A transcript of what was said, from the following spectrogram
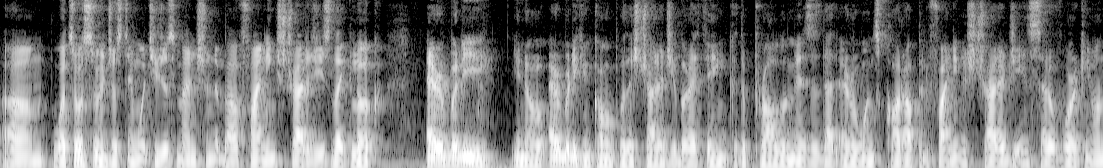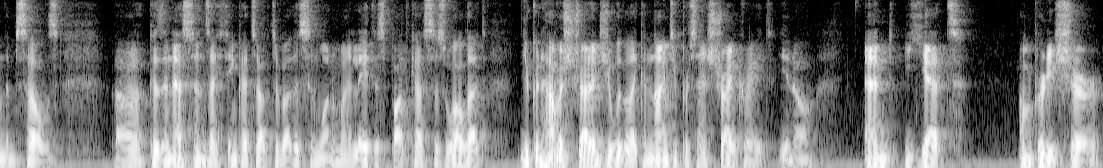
um, what's also interesting, what you just mentioned about finding strategies. Like, look, everybody, you know, everybody can come up with a strategy, but I think the problem is is that everyone's caught up in finding a strategy instead of working on themselves. because in essence, I think I talked about this in one of my latest podcasts as well. That you can have a strategy with like a ninety percent strike rate, you know, and yet I'm pretty sure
